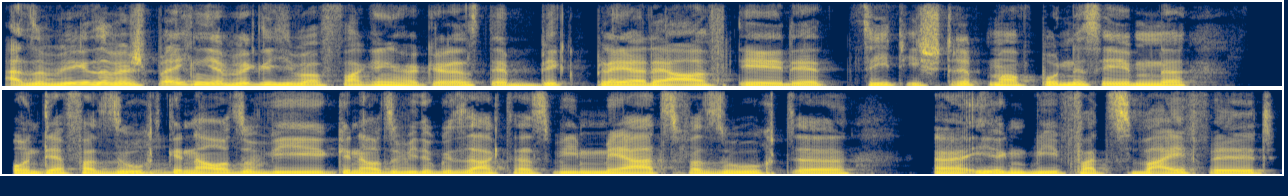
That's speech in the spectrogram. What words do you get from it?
Also wie gesagt, wir sprechen hier wirklich über fucking Höcke. Das ist der Big Player der AfD. Der zieht die Strippen auf Bundesebene und der versucht Mhm. genauso wie genauso wie du gesagt hast, wie Merz versucht äh, äh, irgendwie verzweifelt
